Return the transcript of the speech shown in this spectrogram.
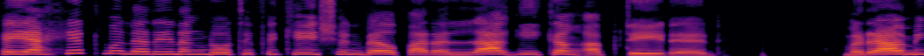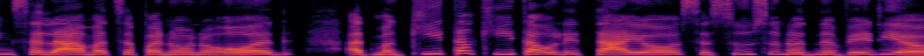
kaya hit mo na rin ang notification bell para lagi kang updated. Maraming salamat sa panonood at magkita-kita ulit tayo sa susunod na video.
